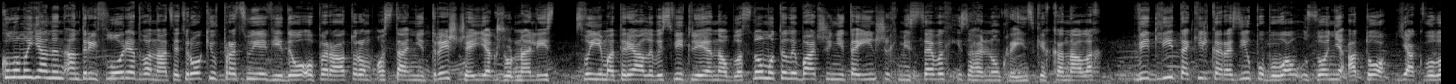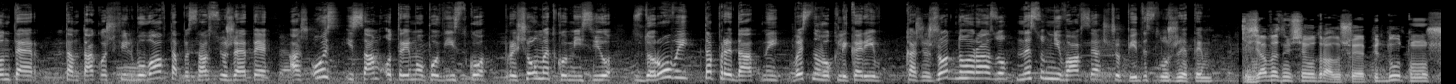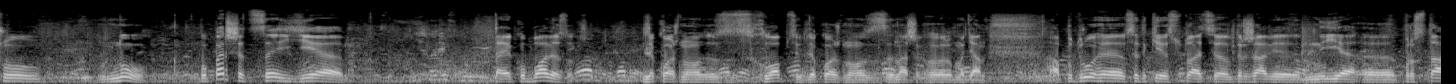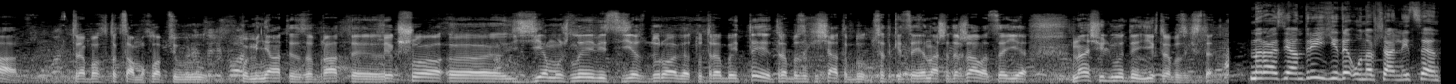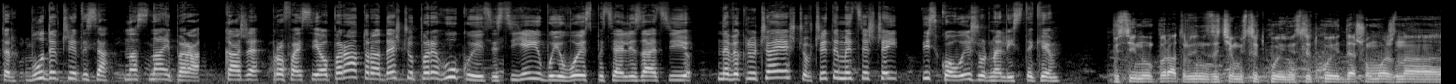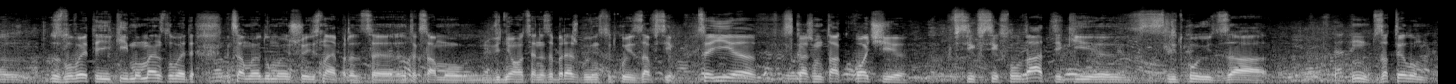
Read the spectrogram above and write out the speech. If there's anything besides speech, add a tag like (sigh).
Коломиянин Андрій Флоря 12 років працює відеооператором. Останні три ще й як журналіст. Свої матеріали висвітлює на обласному телебаченні та інших місцевих і загальноукраїнських каналах. Від літа кілька разів побував у зоні АТО як волонтер. Там також фільмував та писав сюжети. Аж ось і сам отримав повістку. Пройшов медкомісію. Здоровий та придатний. Висновок лікарів. Каже, жодного разу не сумнівався, що піде служити. Я визначився одразу, що я піду, тому що, ну, по-перше, це є та як обов'язок для кожного з хлопців, для кожного з наших громадян. А по-друге, все-таки ситуація в державі не є е, проста. Треба так само хлопців поміняти, забрати. Якщо е, є можливість, є здоров'я, то треба йти, треба захищати, бо все-таки це є наша держава, це є наші люди, їх треба захистити. Наразі Андрій їде у навчальний центр. Буде вчитися на снайпера. Каже, професія оператора дещо перегукується з цією бойовою спеціалізацією. Не виключає, що вчитиметься ще й військової журналістики. Постійно оператор він за чимось слідкує. Він слідкує, де що можна зловити, який момент зловити. Так само я думаю, що і снайпер це так само від нього це не забереш, бо він слідкує за всім. Це є, скажімо так, очі всіх всіх солдат, які слідкують за, за тилом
